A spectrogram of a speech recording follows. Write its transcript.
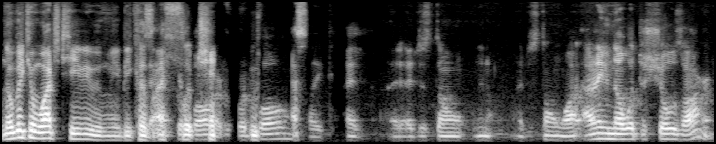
Nobody can watch TV with me because I flip channel. football. Like I, I, I just don't, you know, I just don't watch. I don't even know what the shows are anymore.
